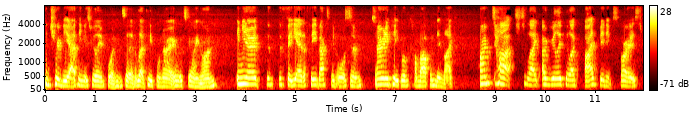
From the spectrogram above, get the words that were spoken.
contribute, I think it's really important to let people know what's going on. And you know, the, the yeah, the feedback's been awesome. So many people have come up and been like, "I'm touched." Like, I really feel like I've been exposed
